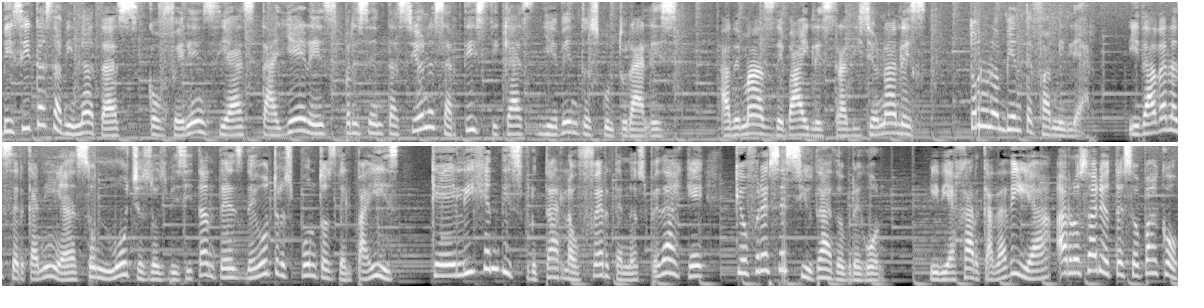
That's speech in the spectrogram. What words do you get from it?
visitas a vinatas, conferencias, talleres, presentaciones artísticas y eventos culturales, además de bailes tradicionales, todo un ambiente familiar. Y dada la cercanía, son muchos los visitantes de otros puntos del país que eligen disfrutar la oferta en hospedaje que ofrece Ciudad Obregón. Y viajar cada día a Rosario Tezopaco,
